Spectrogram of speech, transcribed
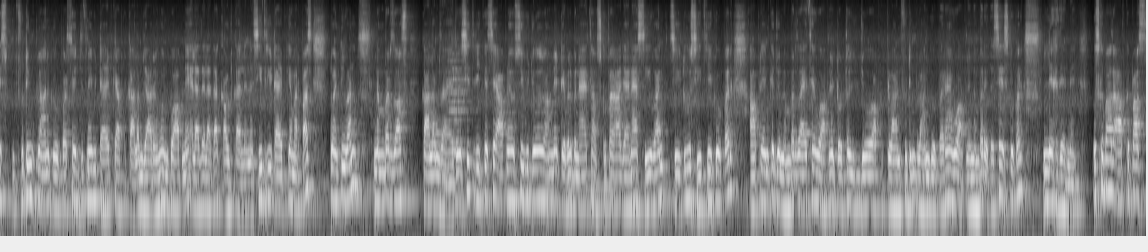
इस फुटिंग प्लान के ऊपर से जितने भी टाइप के आपके कॉलम जा रहे होंगे, उनको आपने अलग काउंट कर लेना सी थ्री टाइप के हमारे पास twenty one numbers of columns आए तो इसी तरीके से आपने उसी जो हमने टेबल बनाया था, उसके ऊपर आ जाना है। C one C two C three के ऊपर आपने इनके जो नंबर्स आए थे, वो आपने टोटल जो आपके प्लान फिटिंग प्लान के ऊपर हैं, वो आपने नंबर इधर से इसके ऊपर लिख देने उसके बाद आपके पास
